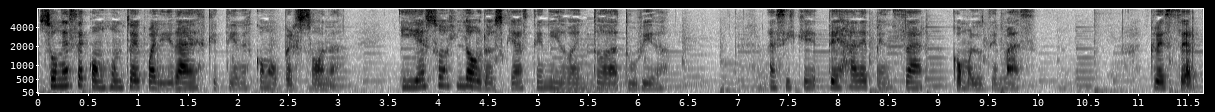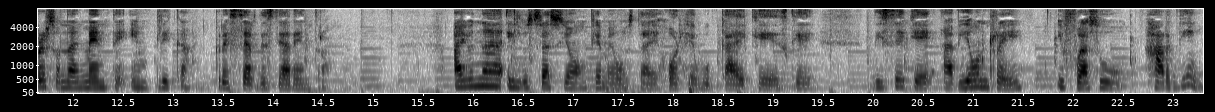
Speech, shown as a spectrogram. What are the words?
son ese conjunto de cualidades que tienes como persona y esos logros que has tenido en toda tu vida. Así que deja de pensar como los demás. Crecer personalmente implica crecer desde adentro. Hay una ilustración que me gusta de Jorge Bucay que es que dice que había un rey y fue a su jardín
